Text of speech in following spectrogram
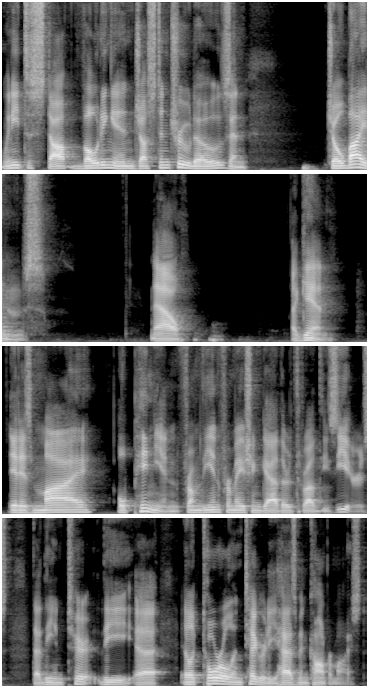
We need to stop voting in Justin Trudeau's and Joe Biden's. Now, again, it is my opinion from the information gathered throughout these years that the inter- the uh, electoral integrity has been compromised.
